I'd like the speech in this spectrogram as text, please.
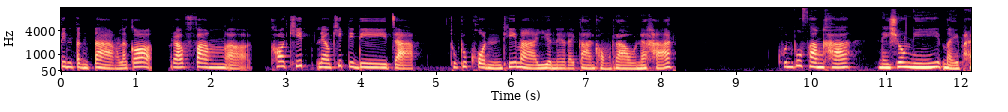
ปินต่างๆ แล้วก็รับฟังข้อคิดแนวคิดดีๆ จากทุกๆ คนที่มาเยือนในรายการของเรานะคะ คุณผู้ฟังคะ ในช่วงนี้ไหมแพร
